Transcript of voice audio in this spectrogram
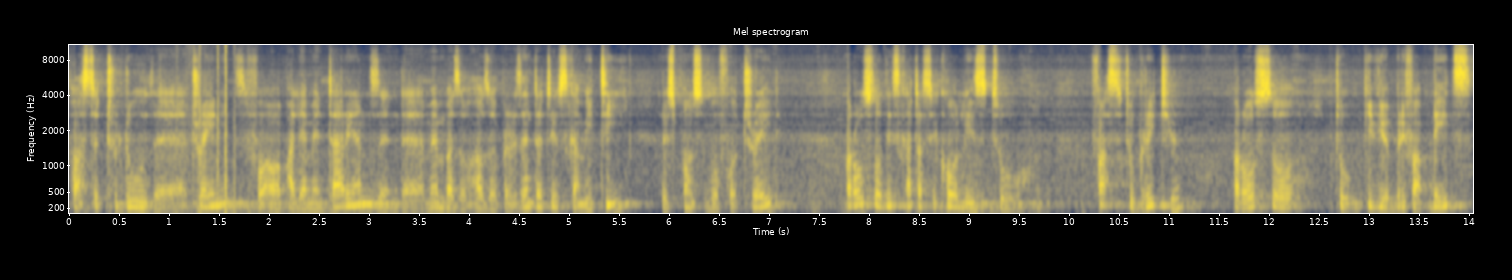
first to do the trainings for our parliamentarians and uh, members of House of Representatives committee responsible for trade. But also this courtesy call is to first to greet you, but also to give you a brief updates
